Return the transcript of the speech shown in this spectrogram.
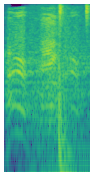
Perfect.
